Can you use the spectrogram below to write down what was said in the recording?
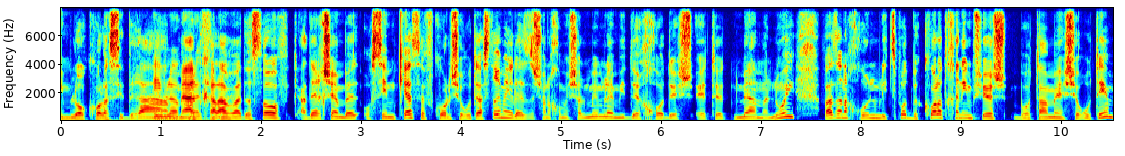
אם לא כל הסדרה, לא מההתחלה. ועד הסוף. הדרך שהם עושים כסף, כל שירותי הסטרימינג האלה, זה שאנחנו משלמים להם מדי חודש את את דמי המנוי, ואז אנחנו יכולים לצפות בכל התכנים שיש באותם אה, שירותים,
